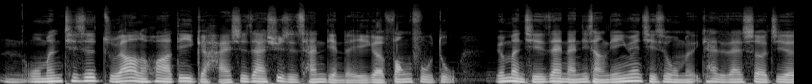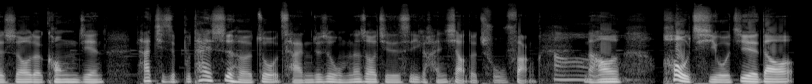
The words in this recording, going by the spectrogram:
嗯，我们其实主要的话，第一个还是在续食餐点的一个丰富度。原本其实，在南极场店，因为其实我们一开始在设计的时候的空间，它其实不太适合做餐，就是我们那时候其实是一个很小的厨房。哦。然后后期我记得到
